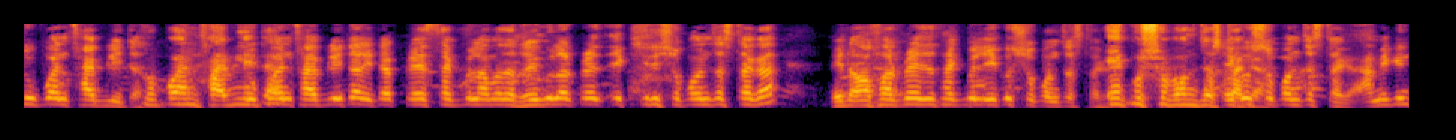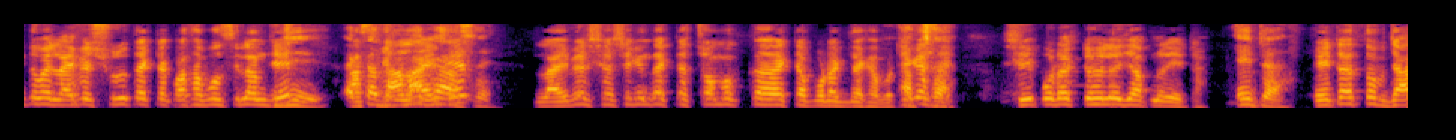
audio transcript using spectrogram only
two point five litre two point five litre point five litre এটা প্রাইস থাকবে আমাদের রেগুলার প্রাইস একত্রিশশো পঞ্চাশ টাকা। এটা অফার প্রাইসে থাকবে একুশশো পঞ্চাশ টাকা। একুশশো পঞ্চাশ একুশশো পঞ্চাশ টাকা। আমি কিন্তু ভাই লাইভের শুরুতে একটা কথা বলছিলাম যে লাইভের শেষে কিন্তু একটা চমৎকার একটা প্রোডাক্ট দেখাবো ঠিক আচ্ছা। আছে? সেই প্রোডাক্ট হলো যে আপনার এটা। এটা। এটা তো যা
